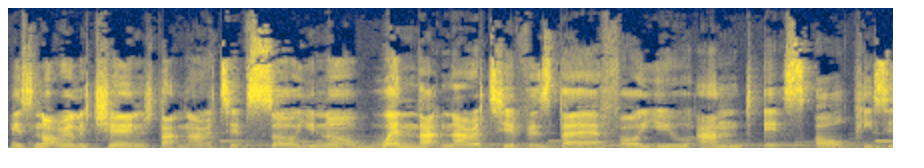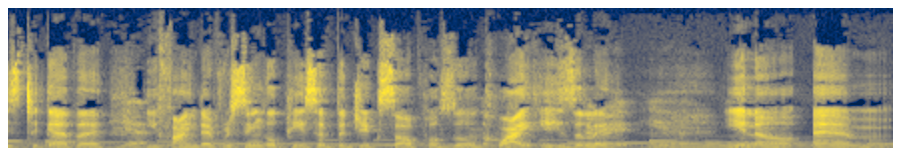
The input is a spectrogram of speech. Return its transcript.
It's not really changed that narrative. So, you know, when that narrative is there for you and it's all pieces together, Yeah. you find every single piece of the jigsaw puzzle Look quite easily. Yeah. you know, um,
